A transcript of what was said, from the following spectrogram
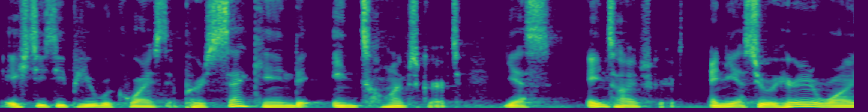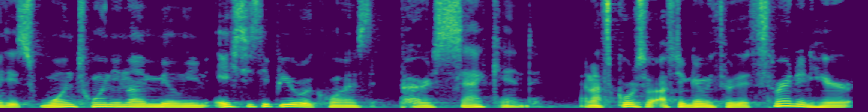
HTTP requests per second in TypeScript. Yes, in TypeScript. And yes, you're hearing it right, it's 129 million HTTP requests per second. And of course, after going through the thread in here,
